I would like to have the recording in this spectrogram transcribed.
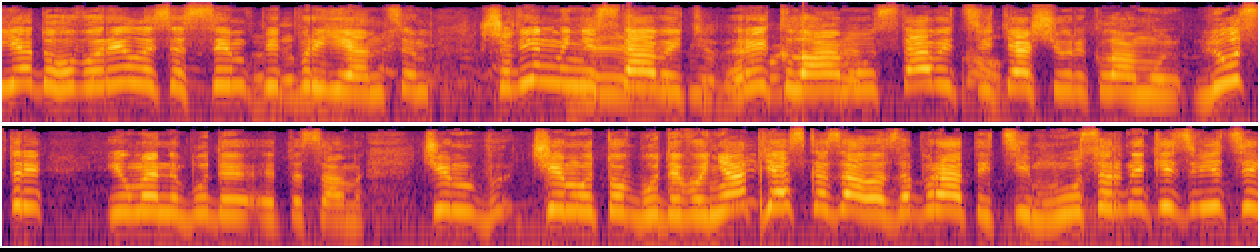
Я договорилася з цим підприємцем, що він мені ставить рекламу, ставить світящу рекламу люстри, і в мене буде те саме. Чим чим то буде воняти? Я сказала забрати ці мусорники звідси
